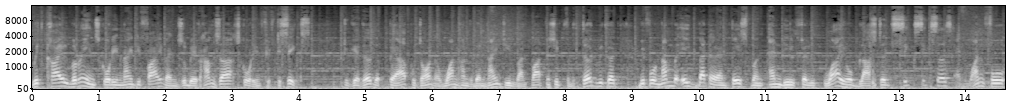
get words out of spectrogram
with Kyle Verreynne scoring 95 and Zubair Hamza scoring 56. Together, the pair put on a 119 run partnership for the third wicket before number 8 batter and paceman Andile Phehlukwayo blasted 6 sixers and 1 4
